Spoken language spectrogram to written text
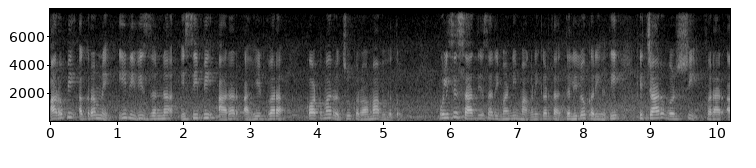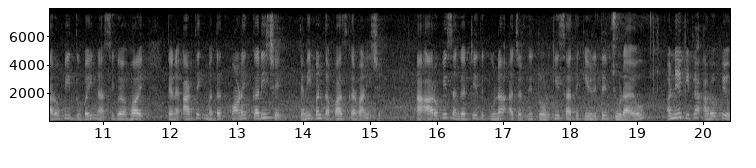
આરોપી અકરમને ઈ ડિવિઝનના એસીપી આરઆર આહિર દ્વારા કોર્ટમાં રજૂ કરવામાં આવ્યો હતો. પોલીસે સાત દિવસના રિમાન્ડની માગણી કરતા દલીલો કરી હતી કે ચાર વર્ષથી ફરાર આરોપી દુબઈ નાસી ગયો હોય, તેને આર્થિક મદદ કોણે કરી છે તેની પણ તપાસ કરવાની છે. આ આરોપી સંગઠિત ગુના આચરતી ટોળકી સાથે કેવી રીતે જોડાયો? અન્ય કેટલા આરોપીઓ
